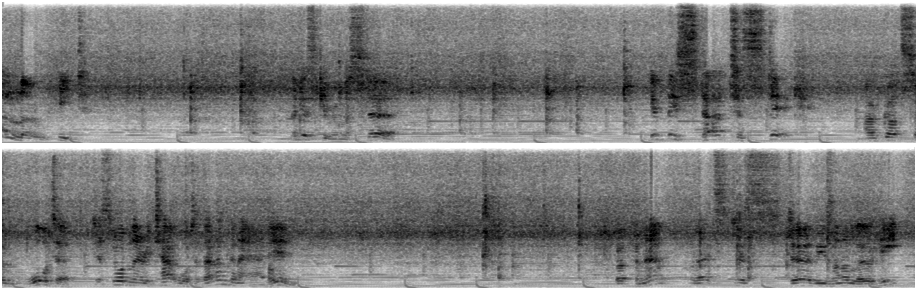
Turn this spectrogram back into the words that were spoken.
a low heat. Just give them a stir. If they start to stick, I've got some water, just ordinary tap water, that I'm going to add in. But for now, let's just stir these on a low heat.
